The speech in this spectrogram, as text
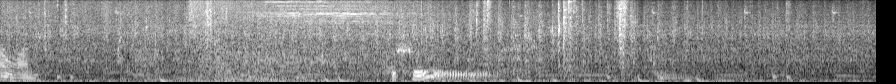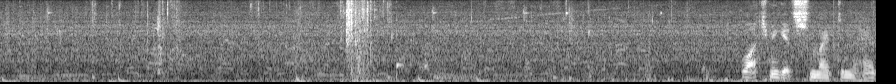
Oh, one. Woohoo. Watch me get sniped in the head.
